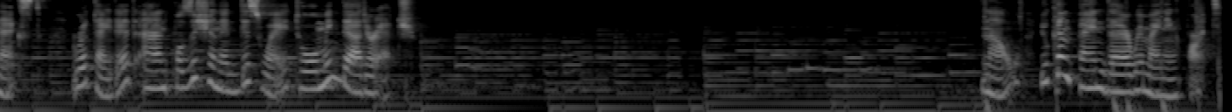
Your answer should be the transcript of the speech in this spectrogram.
Next, rotate it and position it this way to meet the other edge. Now, you can paint the remaining part.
